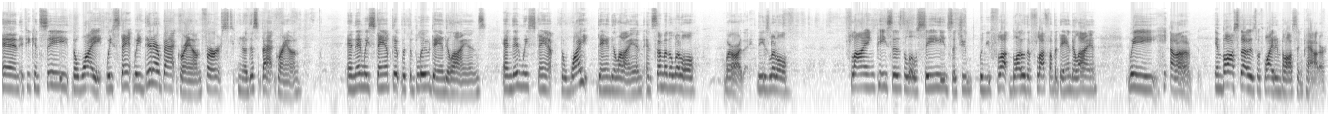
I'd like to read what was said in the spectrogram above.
And if you can see the white, we stamp we did our background first, you know, this background. And then we stamped it with the blue dandelions. And then we stamped the white dandelion and some of the little, where are they? These little flying pieces, the little seeds that you, when you blow the fluff of a dandelion, we uh, emboss those with white embossing powder.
